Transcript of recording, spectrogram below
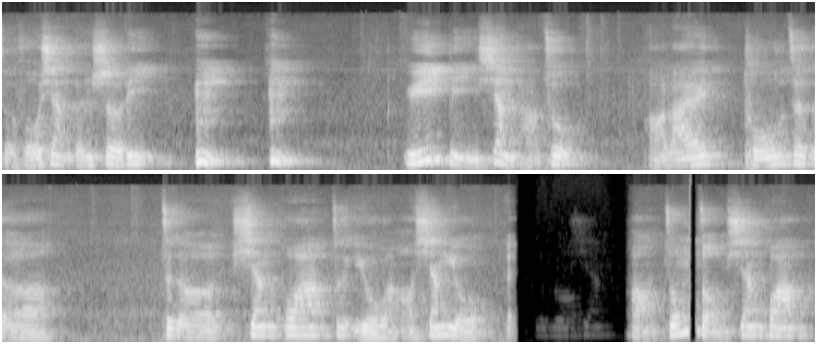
这佛像跟舍利，于彼象塔处啊来涂这个这个香花这个油啊哈香油。啊，种种香花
